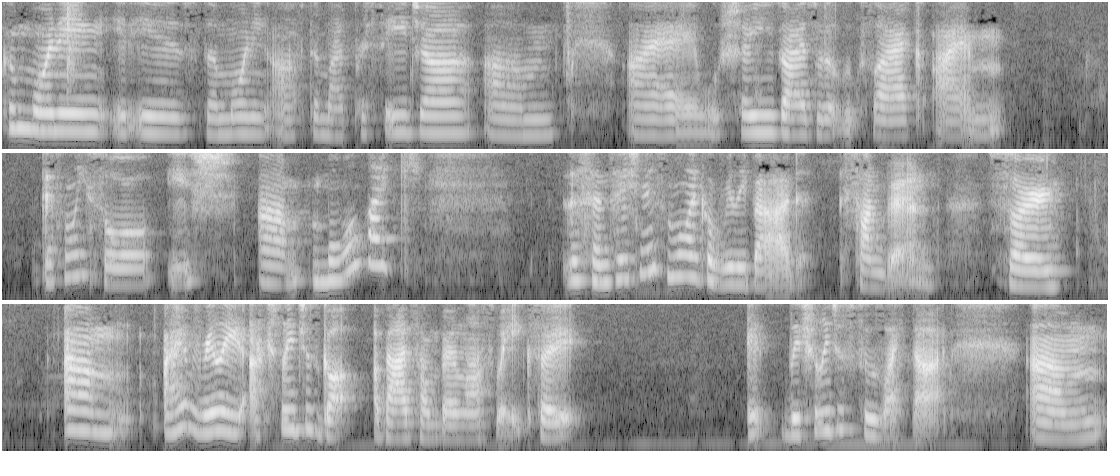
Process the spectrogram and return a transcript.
Good morning. It is the morning after my procedure. Um, I will show you guys what it looks like. I'm definitely sore-ish. Um, more like, the sensation is more like a really bad sunburn. So, um, I really actually just got a bad sunburn last week. So, it literally just feels like that. Um,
